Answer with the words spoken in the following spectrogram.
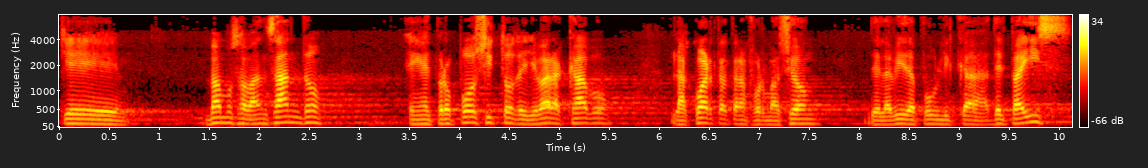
que vamos avanzando en el propósito de llevar a cabo la cuarta transformación de la vida pública del país.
